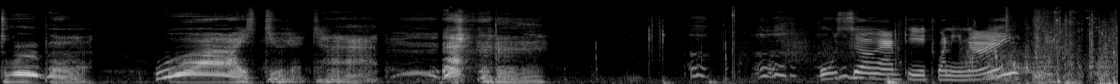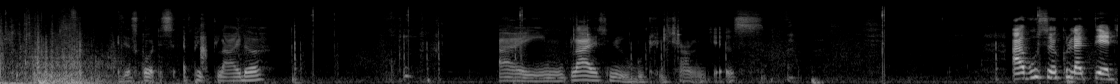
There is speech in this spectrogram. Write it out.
Trooper. Rise to the top. also, I'm tier 29. I just got this epic glider. I'm glad it's new weekly challenges. I've also collected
